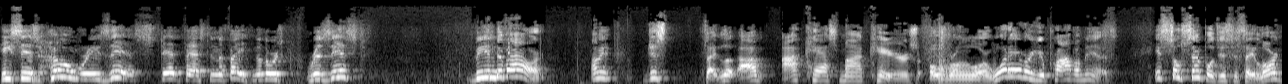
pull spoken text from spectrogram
He says, whom resist steadfast in the faith. In other words, resist being devoured. I mean, just Say, look, I'm, i cast my cares over on the Lord. Whatever your problem is. It's so simple just to say, Lord,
